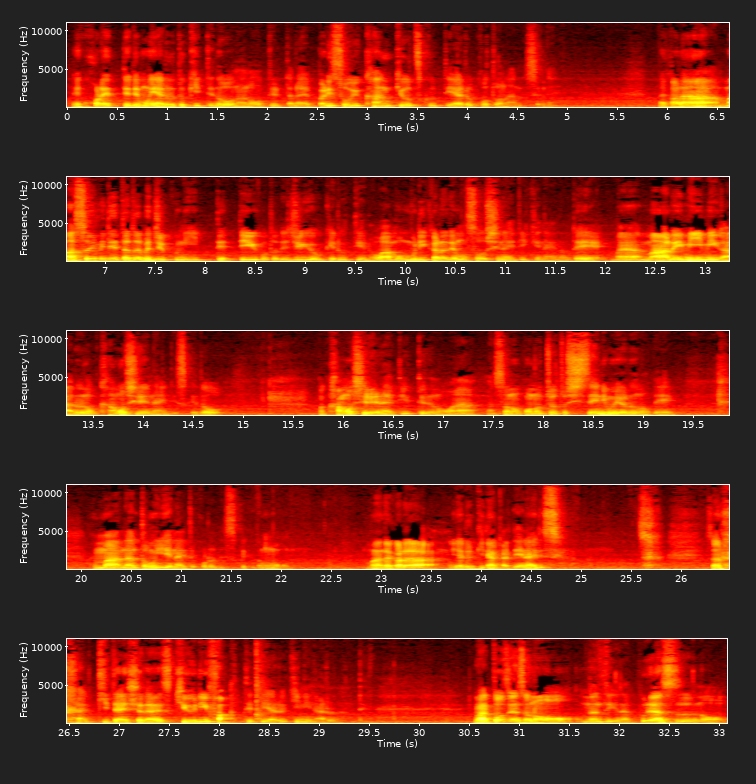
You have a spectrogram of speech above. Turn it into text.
でこれってでもやる時ってどうなのって言ったらやっぱりそういう環境を作ってやることなんですよね。だからまあそういう意味で例えば塾に行ってっていうことで授業を受けるっていうのはもう無理からでもそうしないといけないのでまあ、まあ、ある意味意味があるのかもしれないんですけど、かもしれないって言ってるのは、まあ、その子のちょっと姿勢にもよるのでまあ何とも言えないところですけれども。まあだからやる気なんか出ないですよ。そんな期待しちゃダメです。急にファーって言ってやる気になるなんて。まあ当然そのなんていうかなプラスの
